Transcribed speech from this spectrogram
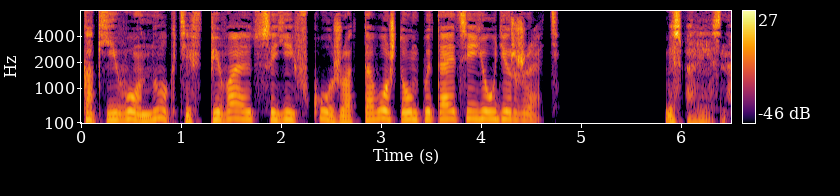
как его ногти впиваются ей в кожу от того, что он пытается ее удержать. Бесполезно.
